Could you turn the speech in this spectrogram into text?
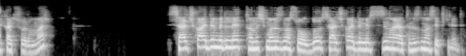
birkaç sorum var. Selçuk Aydemir ile tanışmanız nasıl oldu? Selçuk Aydemir sizin hayatınızı nasıl etkiledi?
